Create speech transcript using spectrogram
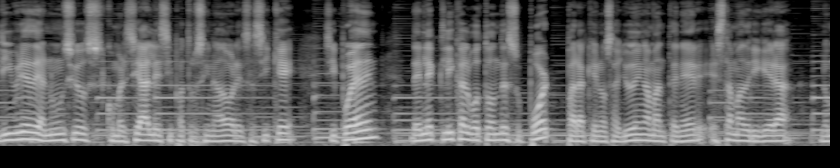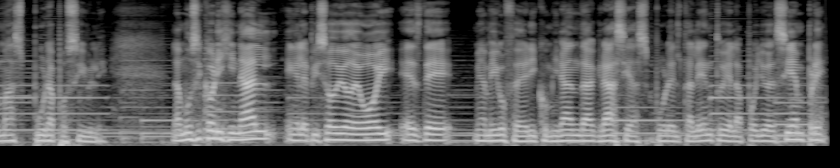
libre de anuncios comerciales y patrocinadores. Así que, si pueden, denle clic al botón de support para que nos ayuden a mantener esta madriguera lo más pura posible. La música original en el episodio de hoy es de mi amigo Federico Miranda. Gracias por el talento y el apoyo de siempre.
